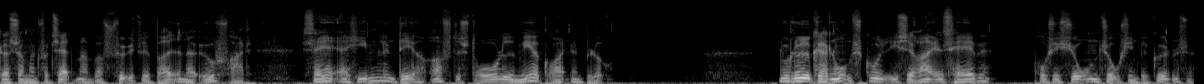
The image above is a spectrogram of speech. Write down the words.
der som man fortalte mig var født ved bredden af Øvfrat, sagde, at himlen der ofte strålede mere grøn end blå. Nu lød kanonskud i Serajets have. Processionen tog sin begyndelse.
